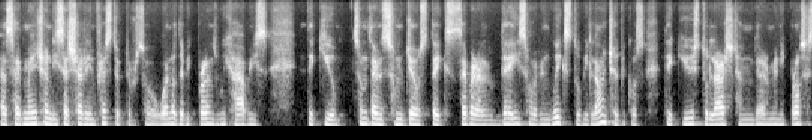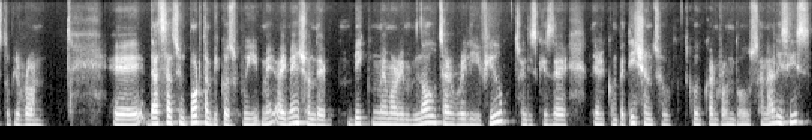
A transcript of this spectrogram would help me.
As I mentioned, it's a shared infrastructure. So one of the big problems we have is the queue. Sometimes some jobs take several days or even weeks to be launched because the queue is too large and there are many processes to be run. Uh, that's also important because we I mentioned the big memory nodes are really few. So in this case, there are competition to who can run those analyses.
